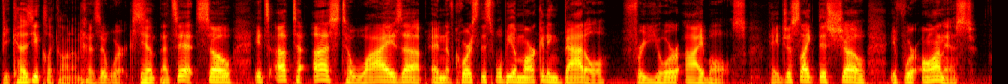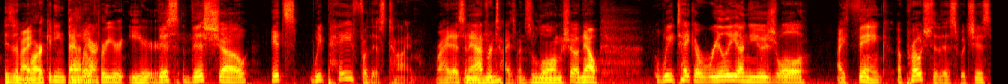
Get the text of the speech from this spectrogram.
because you click on them. Because it works. Yep. That's it. So it's up to us to wise up. And of course, this will be a marketing battle for your eyeballs. Okay. Just like this show, if we're honest, Is a Right. marketing we battle are. for your ears. this this show it's we pay for this time right as an mm-hmm. advertisement it's a long show now we take a really unusual i think approach to this which is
